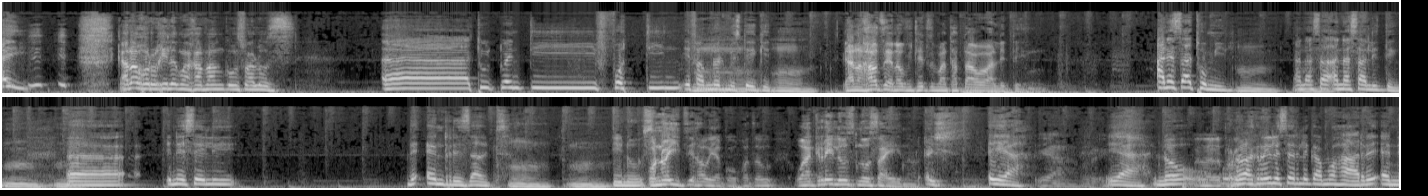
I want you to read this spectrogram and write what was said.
Ai kana go rogile ngwaga mang ko swallows? Uh to 2014 if i'm not mistaken. kana ga o tsena o fitlhetse mathata ao a le teng. A ne sa thomile. A na sa a le teng. uh e ne se le the end result. You know o no itse ga o ya ko kgotsa wa kry-ile o seno sign yeah. Yeah yeah. No ra re le se re le ka mo hare and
